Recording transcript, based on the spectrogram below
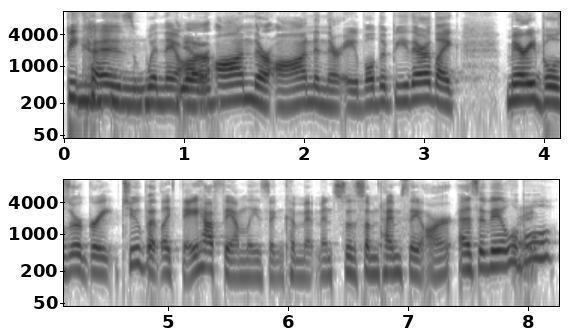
because when they Mm-hmm. Yeah. are on, they're on and they're able to be there. Like married bulls are great too, but like they have families and commitments, so sometimes they aren't as available.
